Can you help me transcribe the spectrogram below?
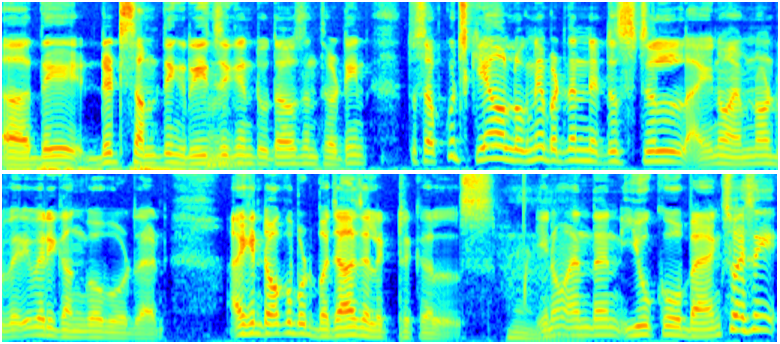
दे डिड समथिंग रीजिंग इन 2013 तो सब कुछ किया उन लोग ने but then it is still I know I am not very very gung ho about that I can talk about Bajaj Electricals you know and then UCO Bank so ऐसे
